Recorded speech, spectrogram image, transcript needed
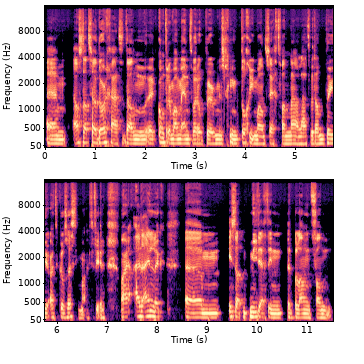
Um, als dat zo doorgaat, dan komt er een moment waarop er misschien toch iemand zegt van nou laten we dan de artikel 16 maar activeren. Maar uiteindelijk um, is dat niet echt in het belang van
